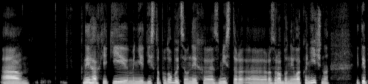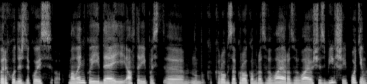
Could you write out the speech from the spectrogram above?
а, в книгах, які мені дійсно подобаються, у них е, зміст е, розроблений лаконічно, і ти переходиш з якоїсь маленької ідеї, автор її е, ну, крок за кроком розвиває, розвиває щось більше, і потім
